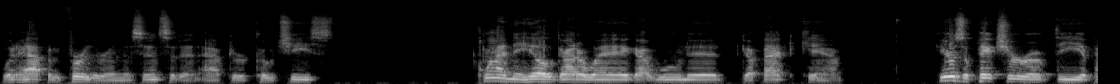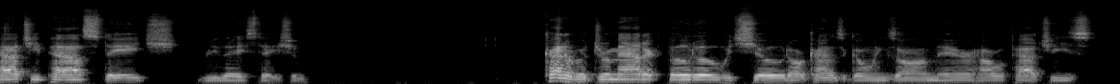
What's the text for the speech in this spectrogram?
what happened further in this incident after Cochise climbed the hill, got away, got wounded, got back to camp. Here's a picture of the Apache Pass stage relay station. Kind of a dramatic photo which showed all kinds of goings on there, how Apaches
